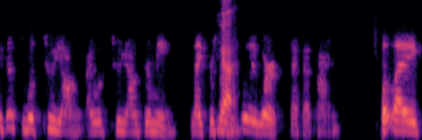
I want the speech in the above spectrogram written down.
I just was too young. I was too young for me. Like for some Yeah. people it works at that time. But like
